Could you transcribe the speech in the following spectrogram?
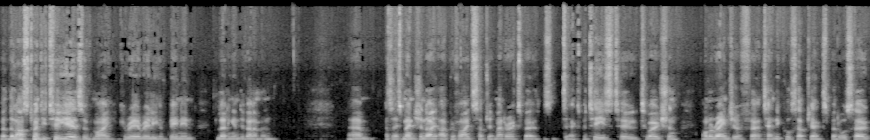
but the last 22 years of my career really have been in learning and development. Um, as I mentioned, I, I, provide subject matter experts, expertise to, to Ocean on a range of uh, technical subjects, but also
